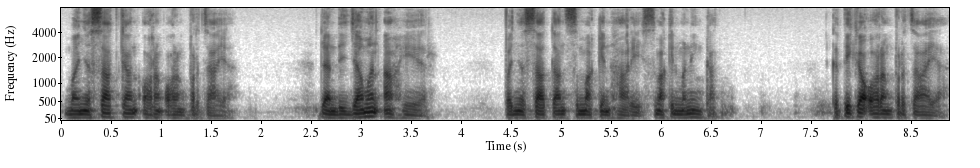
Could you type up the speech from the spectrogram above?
menyesatkan orang-orang percaya. Dan di zaman akhir, penyesatan semakin hari semakin meningkat. Ketika orang percaya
